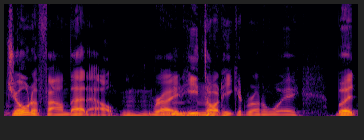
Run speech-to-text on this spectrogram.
Jonah found that out, Mhm. right? He Mhm. thought he could run away, but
